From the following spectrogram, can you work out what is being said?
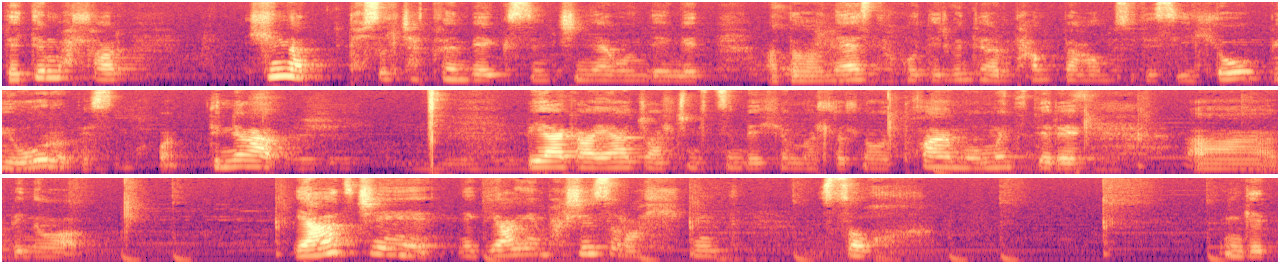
Тэгээ тийм болохоор хин над тусалж чадах юм бэ гэсэн чинь яг үндэ ингээд одоо найз нөхөд иргэн тойронд хамт байгаа хүмүүсээс илүү би өөрөө байсан байхгүй. Тэрнийг би яг яаж олж мэдсэн бэ гэх юм бол нөгөө тухайн момент дээр аа би нөгөө яаж чи нэг ягийн багшийн сургалтанд суух ингээд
